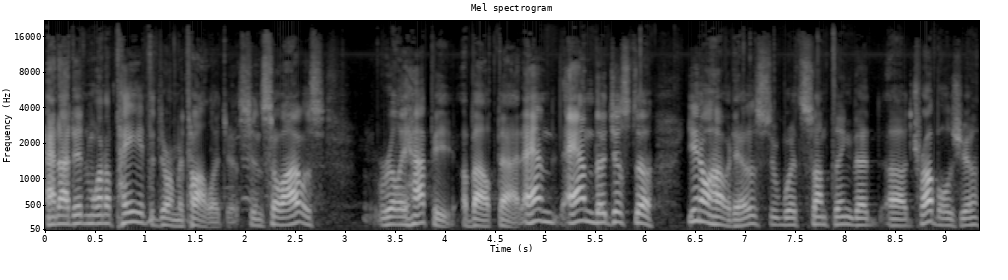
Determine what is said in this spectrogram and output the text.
and I didn't want to pay the dermatologist. And so I was really happy about that. And, and the, just the, you know how it is with something that uh, troubles you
